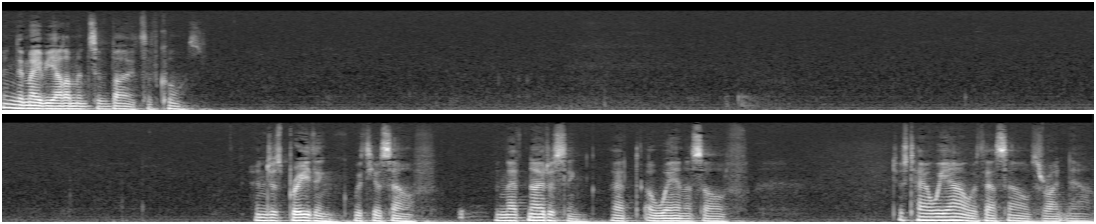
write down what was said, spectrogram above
And there may be elements of both, of course. And just breathing with yourself, and that noticing, that awareness of just how we are with ourselves right now.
